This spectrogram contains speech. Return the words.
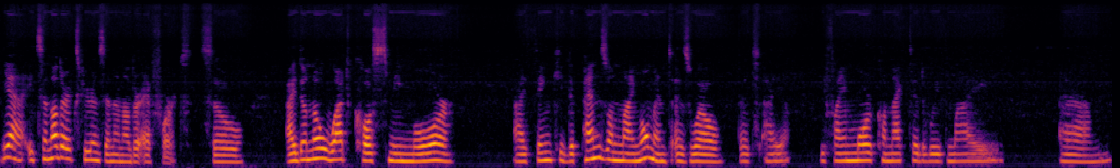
yeah it's another experience and another effort. So i don't know what costs me more. I think it depends on my moment as well that i if i'm more connected with my um,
